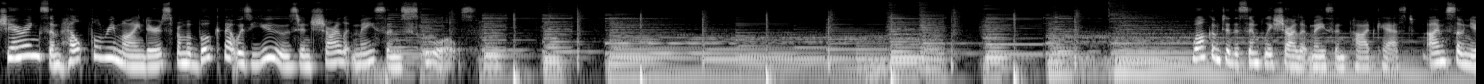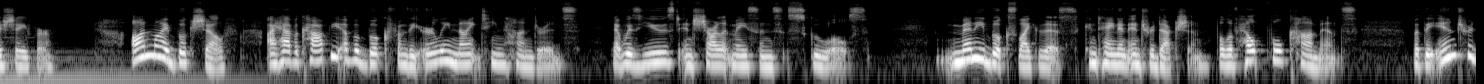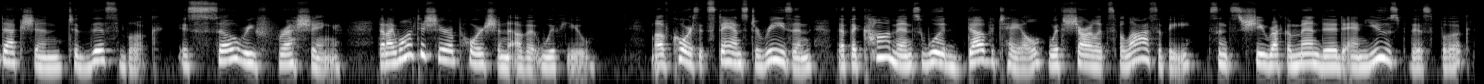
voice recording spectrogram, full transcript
sharing some helpful reminders from a book that was used in Charlotte Mason's schools. Welcome to the Simply Charlotte Mason podcast. I'm Sonya Shafer. On my bookshelf, I have a copy of a book from the early 1900s that was used in Charlotte Mason's schools. Many books like this contain an introduction full of helpful comments, but the introduction to this book is so refreshing that I want to share a portion of it with you. Of course, it stands to reason that the comments would dovetail with Charlotte's philosophy, since she recommended and used this book,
